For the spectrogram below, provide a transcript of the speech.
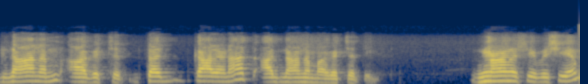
ज्ञानम् आगच्छति तत् कारणात् अज्ञानम् आगच्छति। ज्ञानस्य विषयं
